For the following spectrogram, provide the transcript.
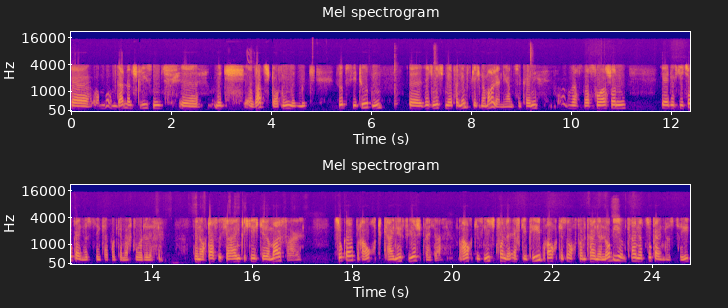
äh, um, um, dann anschließend äh, mit Ersatzstoffen, mit, mit Substituten, äh, sich nicht mehr vernünftig normal ernähren zu können, was, was vorher schon äh, durch die Zuckerindustrie kaputt gemacht wurde. Denn auch das ist ja eigentlich nicht der Normalfall. Zucker braucht keine Fürsprecher. Braucht es nicht von der FDP, braucht es auch von keiner Lobby und keiner Zuckerindustrie.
